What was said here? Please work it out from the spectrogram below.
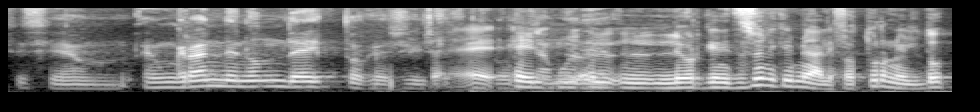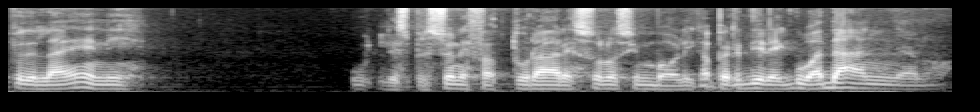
Sì, sì, è un, è un grande non detto che ci, ci Cioè, è- è- le organizzazioni criminali fatturano il doppio della Eni. L'espressione fatturare è solo simbolica, per dire guadagnano.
